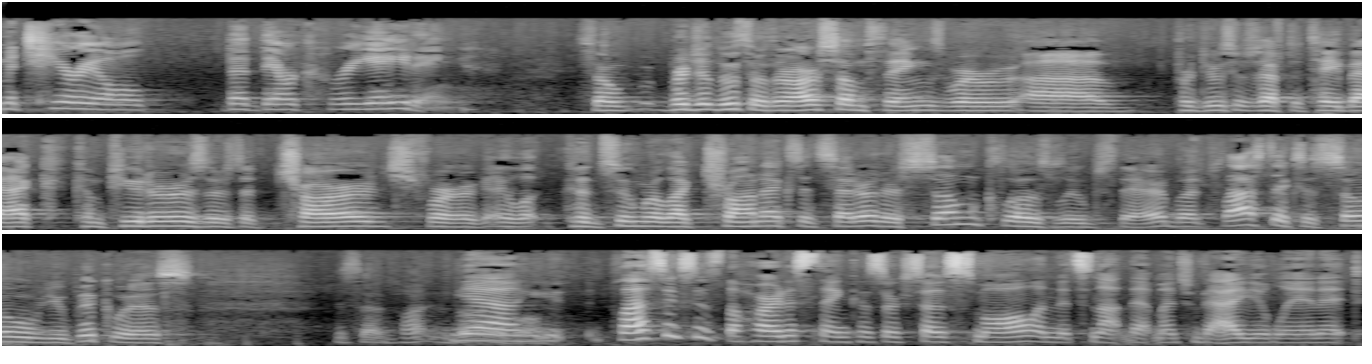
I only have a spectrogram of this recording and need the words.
material that they're creating? So, Bridget Luther, there are some things where uh, producers have to take back computers. There's a charge for ele- consumer electronics, et cetera. There's some closed loops there, but plastics is so ubiquitous. Is that vi- Yeah, you, plastics is the hardest thing because they're so small and it's not that much value in it.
